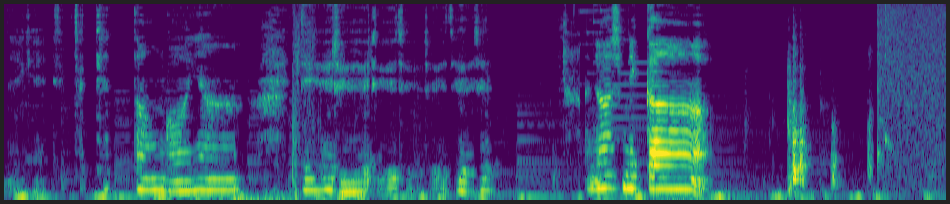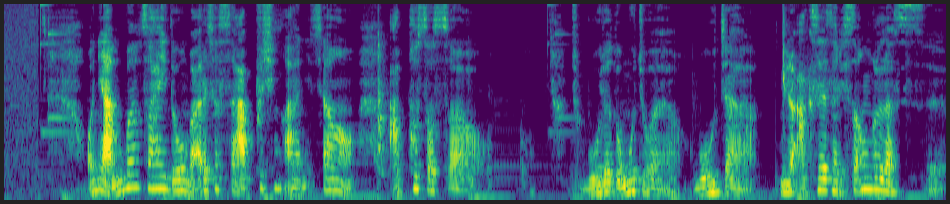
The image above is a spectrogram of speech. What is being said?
내게 집착했던 거야. 르르르르르르 안녕하십니까. 언니 안 본 사이 너무 마르셨어요? 아프신 거 아니죠? 아팠었어요. 저 모자 너무 좋아요. 모자. 이런 악세사리 선글라스.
